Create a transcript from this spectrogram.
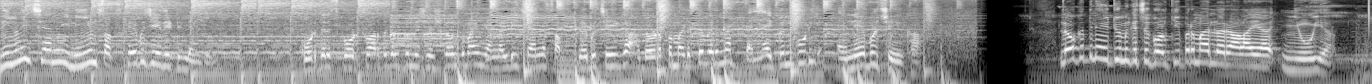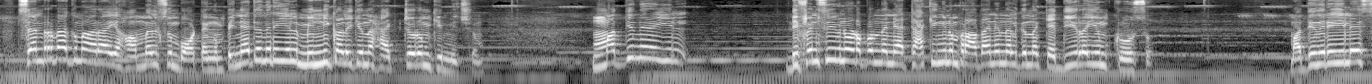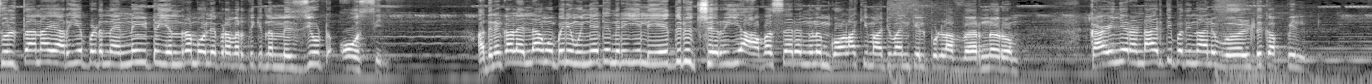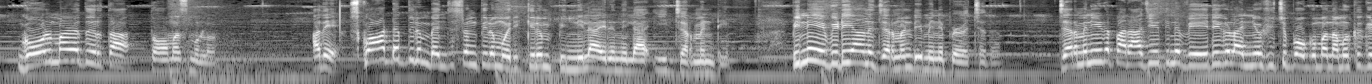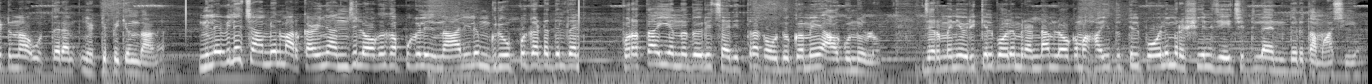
നിങ്ങൾ ഈ ചാനൽ ഇനിയും സബ്സ്ക്രൈബ് ചെയ്തിട്ടില്ലെങ്കിൽ കൂടുതൽ സ്പോർട്സ് വാർത്തകൾക്കും വിശേഷങ്ങൾക്കുമായി ഞങ്ങളുടെ ഈ ചാനൽ സബ്സ്ക്രൈബ് ചെയ്യുക. അതോടൊപ്പം അടുത്ത് വരുന്ന ബെല്ലൈക്കൺ കൂടി എനേബിൾ ചെയ്യുക. ലോകത്തിലെ ഏറ്റവും മികച്ച ഗോൾ കീപ്പർമാരിൽ ഒരാളായ ന്യൂ ഇയർ. സെൻട്രൽ ബാക്കുമാരായ ഹമ്മൽസും ബോട്ടങ്ങും പിന്നേറ്റ നിരയിൽ മിന്നിക്കളിക്കുന്ന ഹെക്ടറും കിമ്മിച്ചും. മധ്യനിരയിൽ ഡിഫൻസീവിനോടൊപ്പം തന്നെ അറ്റാക്കിങ്ങിനും പ്രാധാന്യം നൽകുന്ന കെദീറയും ക്രൂസും. മധ്യനിരയിലെ സുൽത്താനായി അറിയപ്പെടുന്ന എണ്ണയിട്ട് യന്ത്രം പോലെ പ്രവർത്തിക്കുന്ന മെസ്യൂട്ട് ഓസിൽ. അതിനേക്കാൾ എല്ലാം ഉപരി മുന്നേറ്റ നിരയിൽ ഏതൊരു ചെറിയ അവസരങ്ങളും ഗോളാക്കി മാറ്റുവാൻ കെൽപ്പുള്ള വെർണറും കഴിഞ്ഞ രണ്ടായിരത്തി പതിനാല് വേൾഡ് കപ്പിൽ ഗോൾ മഴ തീർത്ത തോമസ് മുള്ളർ. അതെ സ്ക്വാഡ് ഡെപ്തിലും ബെഞ്ച് സ്ട്രെങ്ത്തിലും ഒരിക്കലും പിന്നിലായിരുന്നില്ല ഈ ജർമ്മൻ ടീം. പിന്നെ എവിടെയാണ് ജർമ്മൻ ടീമിനെ പിഴച്ചത്? ജർമ്മനിയുടെ പരാജയത്തിന്റെ വേരുകൾ അന്വേഷിച്ചു പോകുമ്പോൾ നമുക്ക് കിട്ടുന്ന ഉത്തരം ഞെട്ടിപ്പിക്കുന്നതാണ്. നിലവിലെ ചാമ്പ്യന്മാർ കഴിഞ്ഞ അഞ്ച് ലോകകപ്പുകളിൽ നാലിലും ഗ്രൂപ്പ് ഘട്ടത്തിൽ തന്നെ പുറത്തായി എന്നത് ഒരു ചരിത്ര കൗതുകമേ ആകുന്നുള്ളൂ. ജർമ്മനി ഒരിക്കൽ പോലും രണ്ടാം ലോക മഹായുദ്ധത്തിൽ പോലും റഷ്യയിൽ ജയിച്ചിട്ടില്ല എന്നതൊരു തമാശയും.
